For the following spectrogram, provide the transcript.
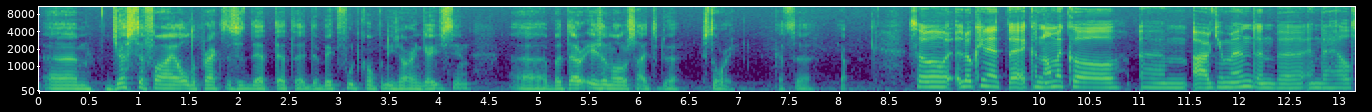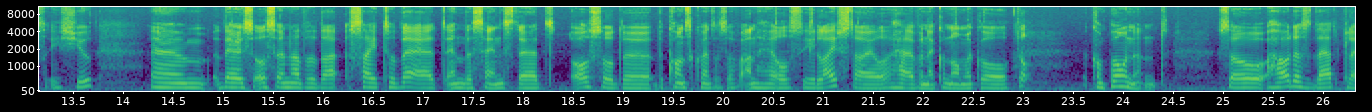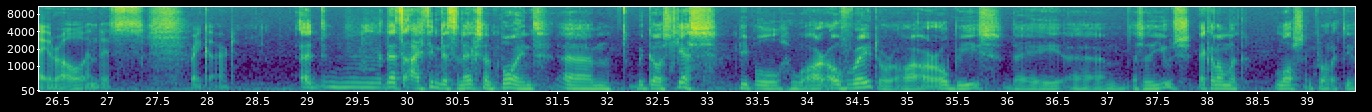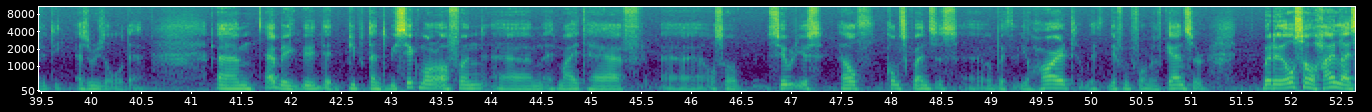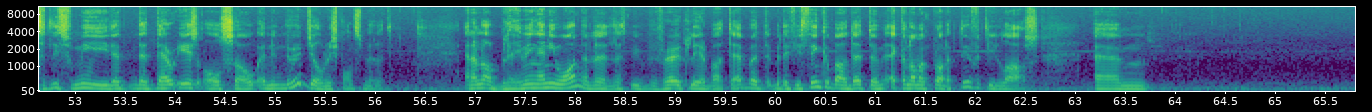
um, justify all the practices that that the, the big food companies are engaged in. Uh, but there is another side to the story. That's uh, yeah. So looking at the economical um, argument and the and the health issue, um, there's also another side to that in the sense that also the the consequences of unhealthy lifestyle have an economical component. So how does that play a role in this regard? Uh, that's I think that's an excellent point um, because yes, people who are overweight or, are obese, they um, there's a huge economic loss in productivity as a result of that. Um, people tend to be sick more often. Um, it might have uh, also serious health consequences uh, with your heart, with different forms of cancer. But it also highlights, at least for me, that, that there is also an individual responsibility. And I'm not blaming anyone, and let, let's be very clear about that. But, but if you think about that, the economic productivity loss um,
